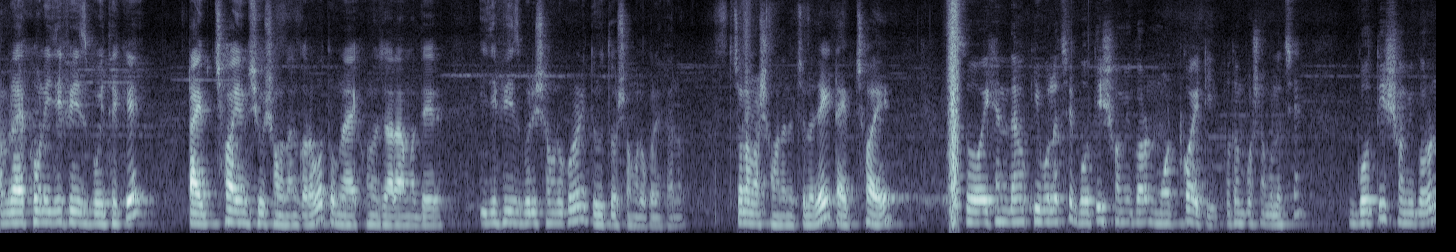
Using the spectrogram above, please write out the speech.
আমরা এখন ইজি ফিজ বই থেকে টাইপ ছয় এম এমসিউ সমাধান করাবো। তোমরা এখনও যারা আমাদের ইজি ফিজ বই সংগ্রহ করো দ্রুত সংগ্রহ করে ফেলো। চলো আমরা সমাধানে চলে যাই টাইপ ছয়ে। সো এখানে দেখো কি বলেছে? গতির সমীকরণ মোট কয়টি? প্রথম প্রশ্ন বলেছে, গতির সমীকরণ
